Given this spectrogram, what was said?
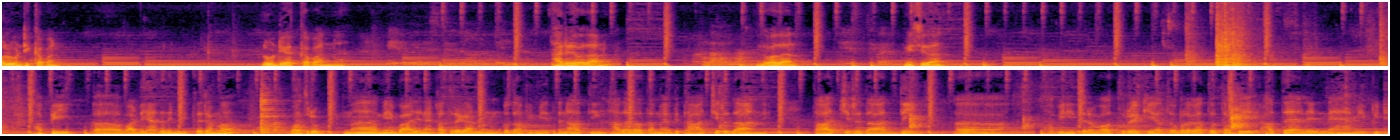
ඔලුවන් ටික් කපන් ලූන්ටිකත් කපන්න. හරි වදාන්න දවදන් මිසිදන් අපි වඩි හදර නිතරම වතුර මේ බාජන කතර ගන්න මොකද අපි මෙතන අතින් හදලා තම අපි තාච්චිර දාන්නේ. තාච්චිට දාද්දී අපි නිතර වතුර එක අතබල ගත්තොත් අපේ අත ඇලෙන් නැහැ මේ පිට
